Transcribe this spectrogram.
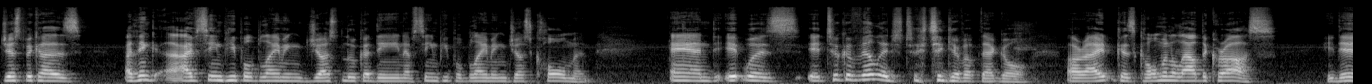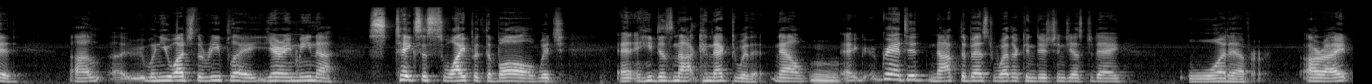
Just because I think I've seen people blaming just Lucas Digne, I've seen people blaming just Coleman. And it was it took a village to, to give up that goal. All right, because Coleman allowed the cross. He did. Uh, when you watch the replay, Yerry Mina takes a swipe at the ball, which and he does not connect with it. Now, eh, granted, not the best weather conditions yesterday. Whatever. All right,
